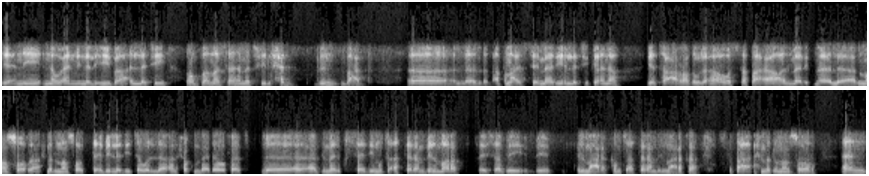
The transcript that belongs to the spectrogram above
يعني نوعا من الهبة التي ربما ساهمت في الحد من بعض الأطماع الاستعمارية التي كان يتعرض لها واستطاع الملك المنصور أحمد المنصور التعبي الذي تولى الحكم بعد وفاة آه، عبد الملك السعدي متاثرا بالمرض ليس بالمعركة متاثرا بالمعركة. استطاع أحمد المنصور أن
